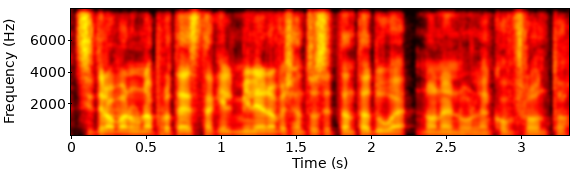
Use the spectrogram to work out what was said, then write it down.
si trovano una protesta che il 1972 non è nulla in confronto.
